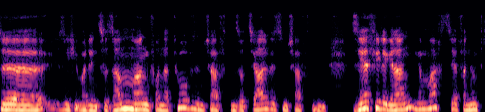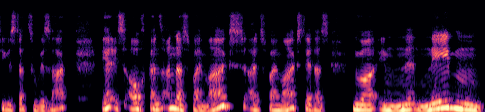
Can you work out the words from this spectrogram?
äh, sich über den Zusammenhang von Naturwissenschaften, Sozialwissenschaften sehr viele Gedanken gemacht, sehr Vernünftiges dazu gesagt. Er ist auch ganz anders bei Marx als bei Marx, der das nur im ne-, Neben,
